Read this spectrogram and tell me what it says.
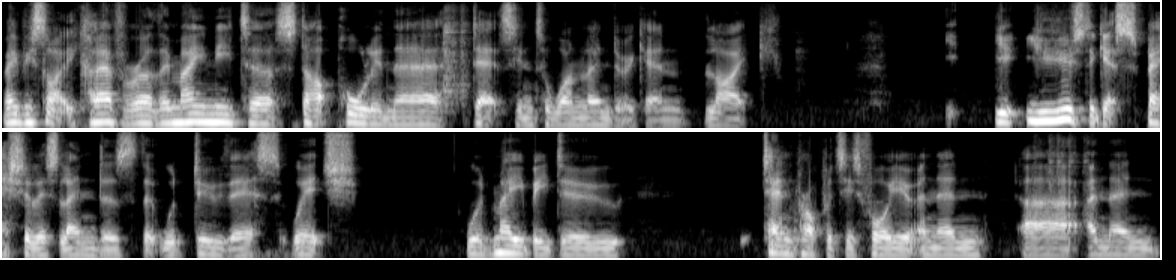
maybe slightly cleverer. They may need to start pooling their debts into one lender again. Like y- you, used to get specialist lenders that would do this, which would maybe do ten properties for you, and then uh, and then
